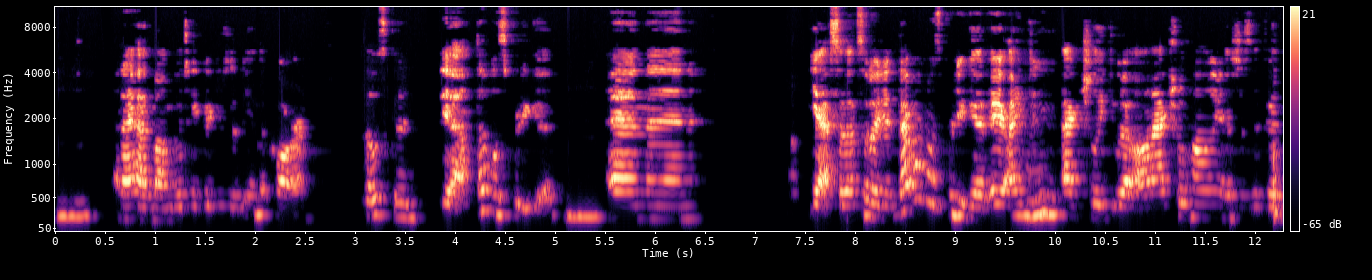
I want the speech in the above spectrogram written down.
hmm and I had mom go take pictures of me in the car. That was good. Yeah, that was pretty good. hmm And then, yeah, so that's what I did. That one was pretty good. I, I Mhm. didn't actually do it on actual Halloween. It was just a good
